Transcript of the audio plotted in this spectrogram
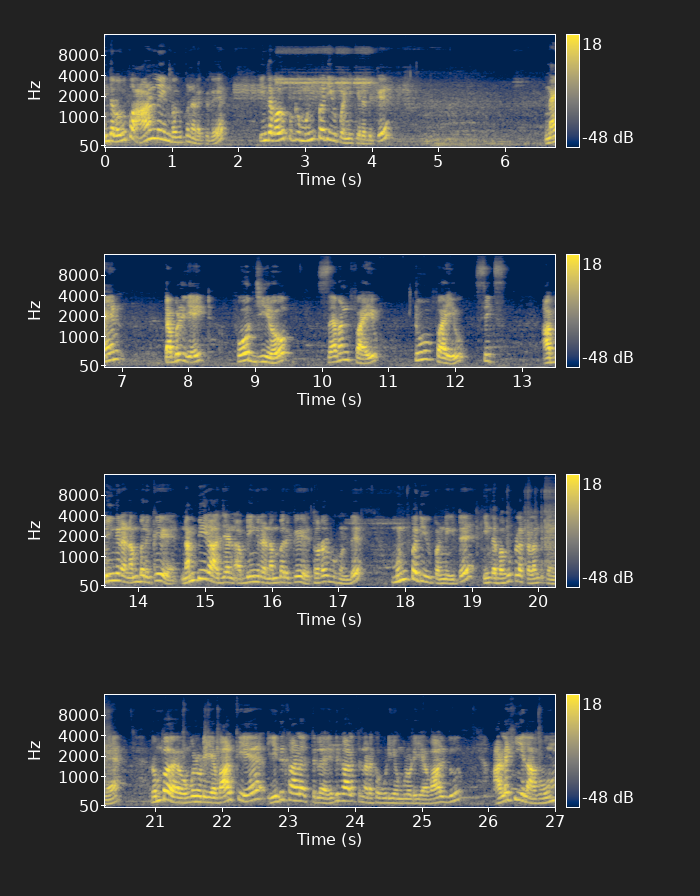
இந்த வகுப்பு ஆன்லைன் வகுப்பு நடக்குது. இந்த வகுப்புக்கு முன்பதிவு பண்ணிக்கிறதுக்கு nine double eight four zero seven five two five six அப்படிங்கிற நம்பருக்கு நம்பிராஜன் அப்படிங்கிற நம்பருக்கு தொடர்பு கொண்டு முன்பதிவு பண்ணிக்கிட்டு இந்த வகுப்பில் கலந்துக்கங்க. ரொம்ப உங்களுடைய வாழ்க்கையை எதிர்காலத்தில் எதிர்காலத்தில் நடக்கக்கூடிய உங்களுடைய வாழ்வு அழகியலாகவும்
